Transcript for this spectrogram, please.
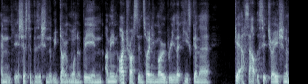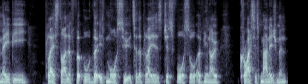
and it's just a position that we don't want to be in. I mean, I trust in Tony Mowbray that he's gonna get us out the situation and maybe play a style of football that is more suited to the players, just for sort of, you know, crisis management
